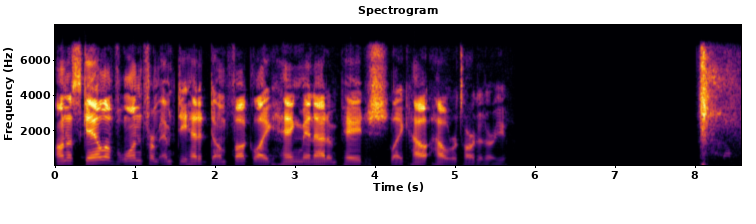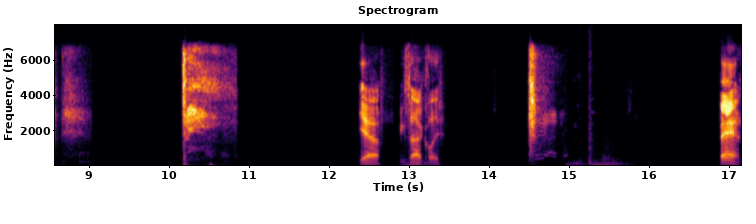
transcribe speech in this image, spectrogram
On a scale of one from empty-headed dumb fuck like Hangman Adam Page, like how how retarded are you? Yeah, exactly. Fan,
